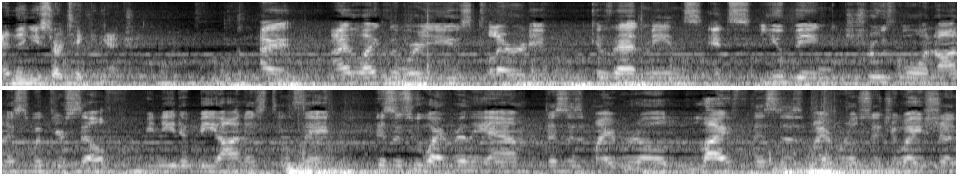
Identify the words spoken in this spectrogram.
and then you start taking action. I I like the word you use, clarity, because that means it's you being truthful and honest with yourself. You need to be honest and say, "This is who I really am. This is my real life. This is my real situation.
